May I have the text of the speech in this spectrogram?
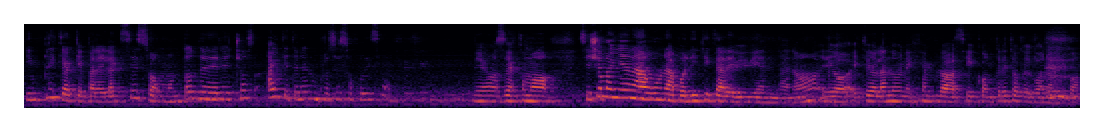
implica que para el acceso a un montón de derechos hay que tener un proceso judicial. o sea, es como, si yo mañana hago una política de vivienda, ¿no? digo, estoy hablando de un ejemplo así concreto que conozco.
